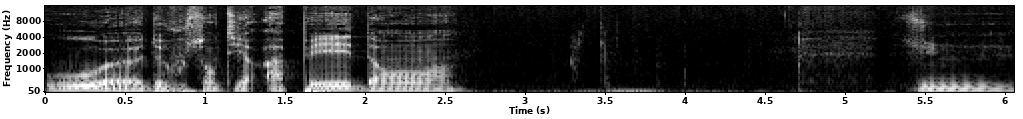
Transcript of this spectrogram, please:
ou euh, de vous sentir happé dans une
